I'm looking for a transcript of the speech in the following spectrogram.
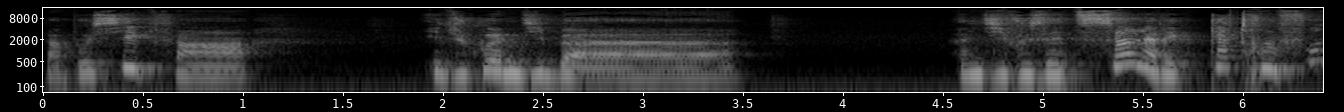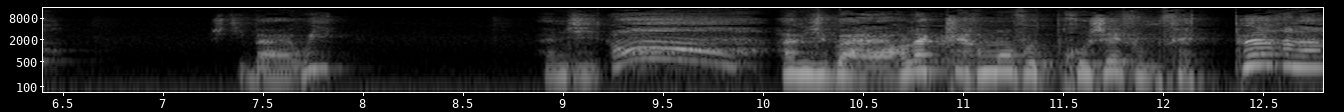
pas possible. Et du coup, elle me dit, bah, elle me dit, vous êtes seule avec quatre enfants? Je dis, bah oui. Elle me dit, oh Elle me dit, bah alors là, clairement, votre projet, vous me faites peur, là.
